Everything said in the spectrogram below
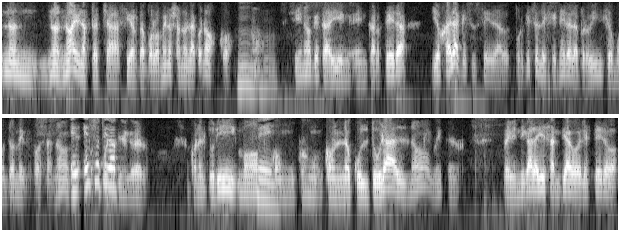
no, no, hay una fecha cierta, por lo menos yo no la conozco, sino que está ahí en, cartera y ojalá que suceda, porque eso le genera a la provincia un montón de cosas, ¿no? Eh, eso tiene que ver con el turismo, con, con, lo cultural, ¿no? Reivindicar ahí Santiago del Estero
